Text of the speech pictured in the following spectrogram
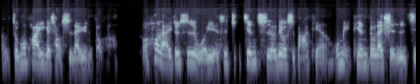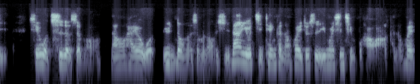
呃总共花一个小时在运动嘛。后来就是我也是坚持了六十八天，我每天都在写日记。写我吃的什么，然后还有我运动的什么东西。当然有几天可能会就是因为心情不好啊，可能会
